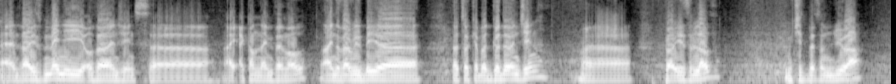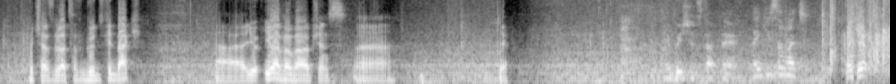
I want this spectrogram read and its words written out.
And there is many other engines. Uh, I, I can't name them all. I know there will be a, a talk about Godot engine. Uh, there is Love, which is based on Lua, which has lots of good feedback. Uh, you, you have other options. Uh, Maybe we should stop there. Thank you so much. thank you.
